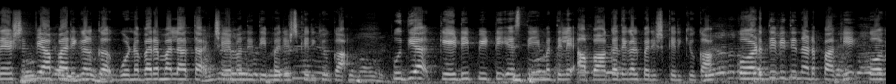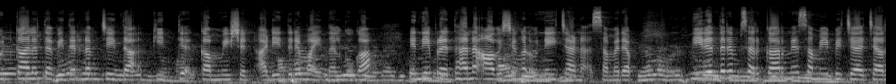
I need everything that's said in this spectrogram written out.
റേഷൻ വ്യാപാരികൾക്ക് ഗുണപരമല്ലാത്ത ക്ഷേമനിധി പരിഷ്കരിക്കുക. പുതിയ K D P T S നിയമത്തിലെ അപാകതകൾ പരിഷ്കരിക്കുക. കോടതി വിധി നടപ്പാക്കി കോവിഡ് കാലത്ത് വിതരണം ചെയ്ത കിറ്റ് കമ്മീഷൻ അടിയന്തരമായി നൽകുക എന്നീ പ്രധാന ആവശ്യങ്ങൾ ഉന്നയിച്ചാണ് സമരം. നിരന്തരം സർക്കാരിനെ സമീപിച്ച് ചർച്ച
